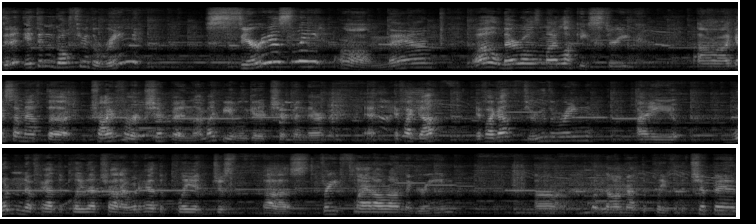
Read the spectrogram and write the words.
Did it, it didn't go through the ring? Seriously? Oh, man. Well, there goes my lucky streak. Uh, I guess I'm gonna have to try for a chip in. I might be able to get a chip in there. If I got if I got through the ring, I wouldn't have had to play that shot. I would have had to play it just uh, straight flat out on the green. Uh, but now I'm going to have to play for the chip in,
